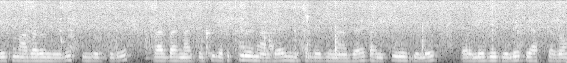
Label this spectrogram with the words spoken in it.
দেখুন আবারও নেড়ে সুন্দর করে বারবার নাড়তেছি যাতে পুড়ে না যায় মিশে লেগে না যায়, কারণ পুড়ে গেলে লেগে গেলে পেঁয়াজটার রং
